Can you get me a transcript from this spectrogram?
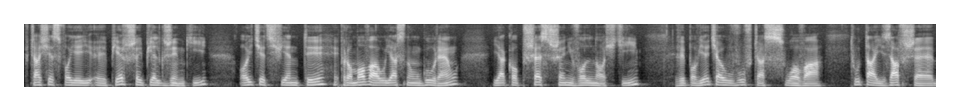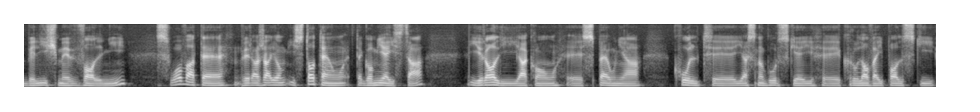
W czasie swojej e, pierwszej pielgrzymki Ojciec Święty promował Jasną Górę jako przestrzeń wolności. Wypowiedział wówczas słowa: Tutaj zawsze byliśmy wolni. Słowa te wyrażają istotę tego miejsca i roli, jaką e, spełnia kult y, jasnogórskiej y, królowej Polski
